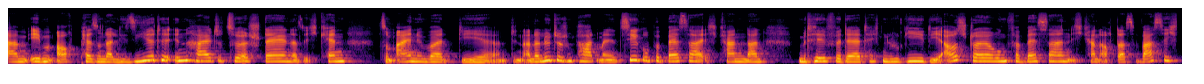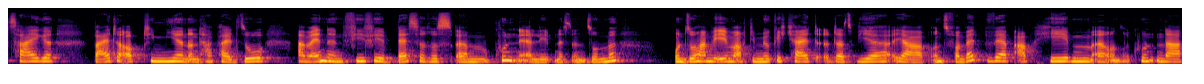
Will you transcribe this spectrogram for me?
ähm, eben auch personalisierte Inhalte zu erstellen. Also ich kenne zum einen über die, den analytischen Part meine Zielgruppe besser. Ich kann dann mit Hilfe der Technologie die Aussteuerung verbessern. Ich kann auch das, was ich zeige, weiter optimieren und habe halt so am Ende ein viel, viel besseres ähm, Kundenerlebnis in Summe. Und so haben wir eben auch die Möglichkeit, dass wir ja uns vom Wettbewerb abheben, äh, unsere Kunden da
